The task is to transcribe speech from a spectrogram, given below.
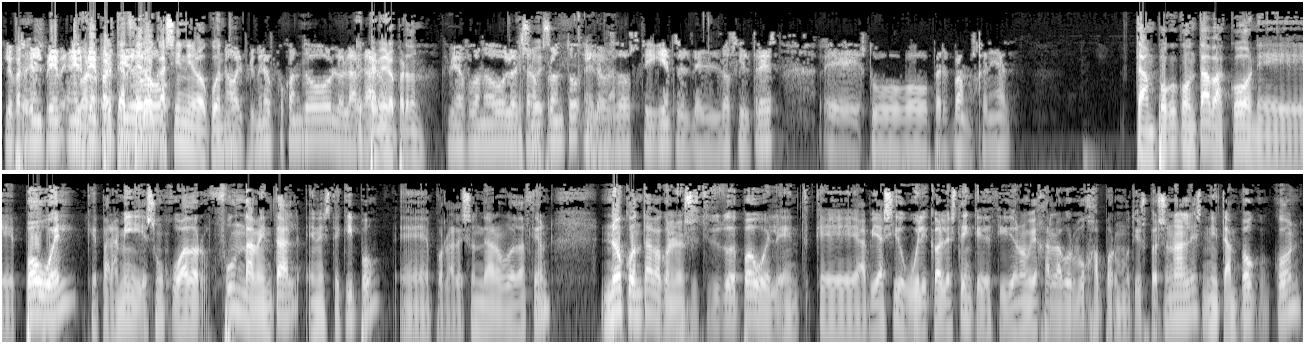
Lo que pasa es que en el, prim- en el Bueno, primer el partido... tercero casi ni lo cuento. No, el primero fue cuando lo El largaron. primero, perdón. El primero fue cuando lo echaron es. pronto y los verdad. dos siguientes, el, el 2 y el 3, eh, estuvo, vamos, genial. Tampoco contaba con eh, Powell, que para mí es un jugador fundamental en este equipo, eh, por la lesión de la rotación. No contaba con el sustituto de Powell, en- que había sido Willie Cauley-Stein, que decidió no viajar a la burbuja por motivos personales, ni tampoco con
